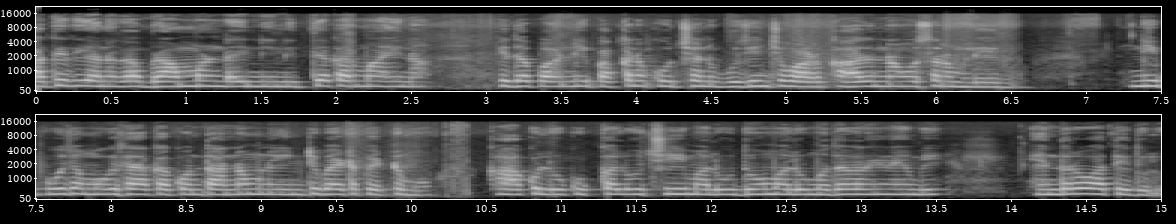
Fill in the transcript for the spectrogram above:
అతిథి అనగా బ్రాహ్మణుడై నీ నిత్యకర్మ అయిన పిదప నీ పక్కన కూర్చొని భుజించేవాడు కాదన్న అవసరం లేదు. నీ పూజ ముగిశాక కొంత అన్నమును ఇంటి బయట పెట్టుము. కాకులు కుక్కలు చీమలు దోమలు మొదలైనవి ఎందరో అతిథులు.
